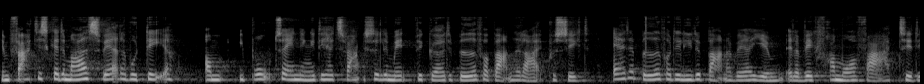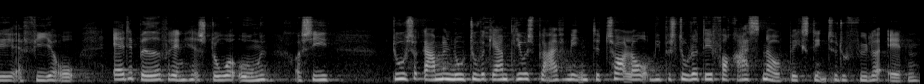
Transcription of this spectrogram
jamen faktisk er det meget svært at vurdere, om i brugtagning af det her tvangselement vil gøre det bedre for barnet eller ej på sigt. Er det bedre for det lille barn at være hjemme, eller væk fra mor og far til det er fire år? Er det bedre for den her store unge at sige, du er så gammel nu, du vil gerne blive hos plejefamilien til 12 år, vi beslutter det for resten af opvæksten, indtil du fylder 18.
